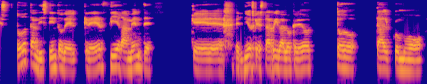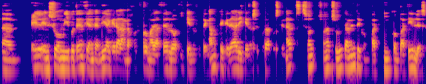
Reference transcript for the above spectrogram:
Es todo tan distinto del creer ciegamente que el Dios que está arriba lo creó todo tal como um, él en su omnipotencia entendía que era la mejor forma de hacerlo y que nos lo tengamos que crear y que no se pueda cuestionar, son, son absolutamente incompatibles.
